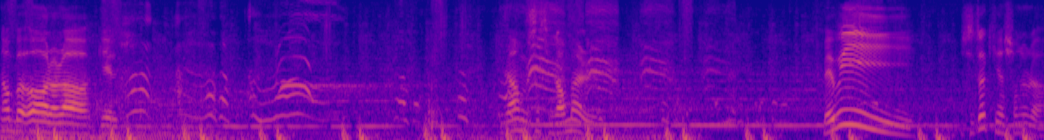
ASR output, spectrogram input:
Non bah oh là là, Gaël. Non mais ça c'est normal. Mais oui C'est toi qui viens sur nous là.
